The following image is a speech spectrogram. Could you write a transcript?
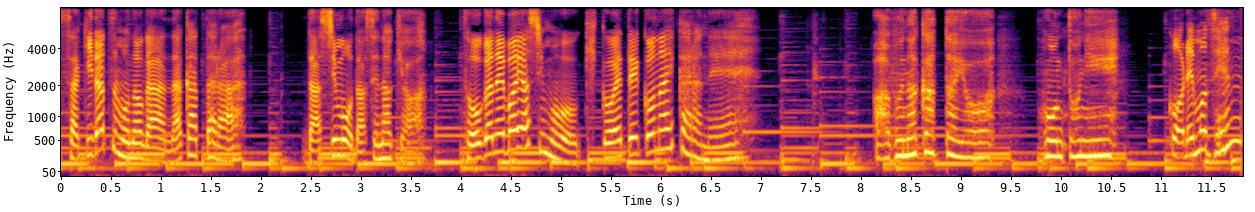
先立つものがなかったら出しも出せなきゃ東金林も聞こえてこないからね。危なかったよ。本当に。これも全部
